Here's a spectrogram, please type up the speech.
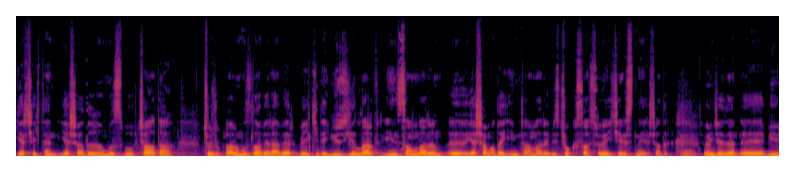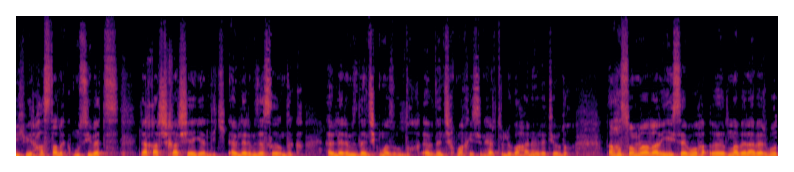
gerçekten yaşadığımız bu çağda çocuklarımızla beraber belki de yüzyıllardır insanların e, yaşamadığı imtihanları biz çok kısa süre içerisinde yaşadık. Evet. Önceden e, büyük bir hastalık, musibetle karşı karşıya geldik. Evlerimize sığındık. Evlerimizden çıkmaz olduk. Evden çıkmak için her türlü bahane üretiyorduk. Daha sonraları ise bununla beraber bu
